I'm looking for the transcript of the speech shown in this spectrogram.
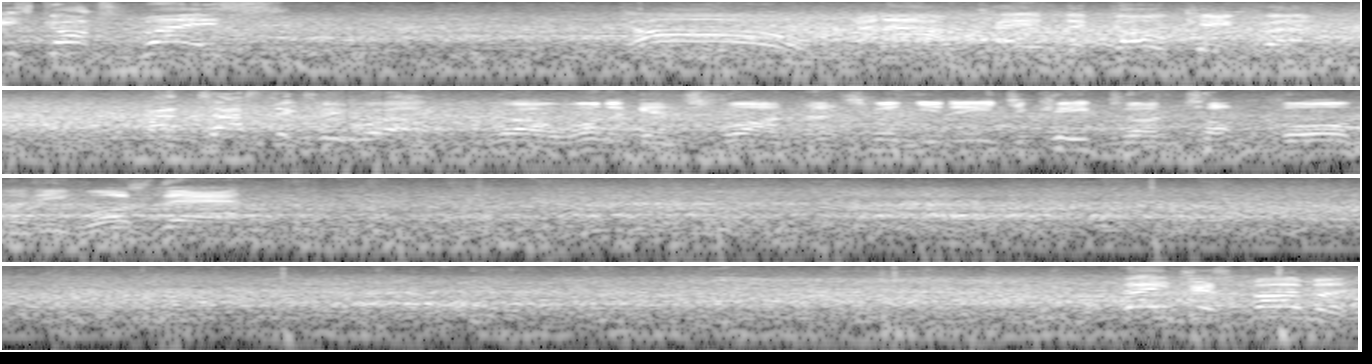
He's got space. Oh, and out came the goalkeeper. Fantastically well. Well, one against one, that's when you need your keeper on top form, and he was there. Dangerous moment.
